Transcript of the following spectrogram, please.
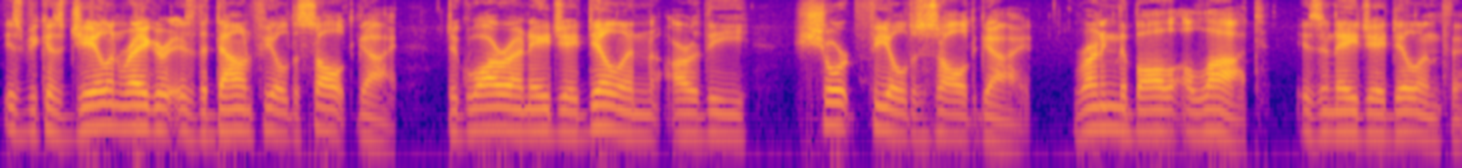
is because Jalen Reagor is the downfield assault guy. DeGuara and AJ Dillon are the short field assault guy, running the ball a lot is an A.J. Dillon thing.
